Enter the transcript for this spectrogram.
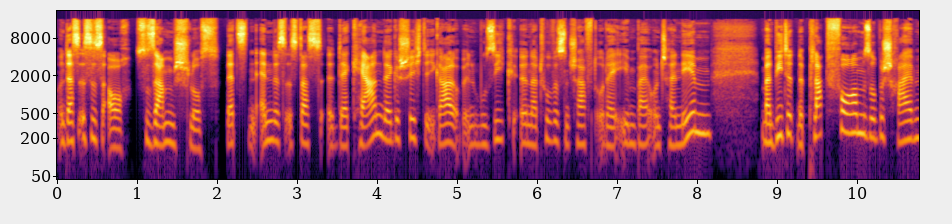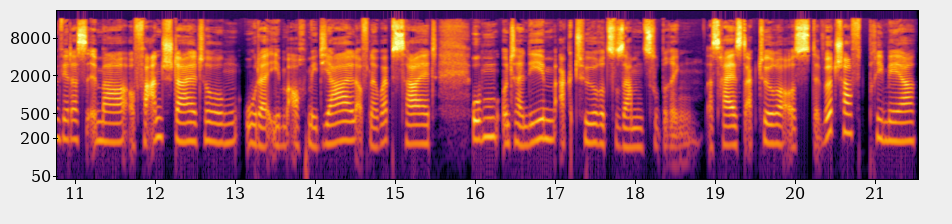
Und das ist es auch, Zusammenschluss. Letzten Endes ist das äh, der Kern der Geschichte, egal ob in Musik, äh, Naturwissenschaft oder eben bei Unternehmen. Man bietet eine Plattform, so beschreiben wir das immer, auf Veranstaltungen oder eben auch medial auf einer Website, um Unternehmen, Akteure zusammenzubringen. Das heißt, Akteure aus der Wirtschaft primär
